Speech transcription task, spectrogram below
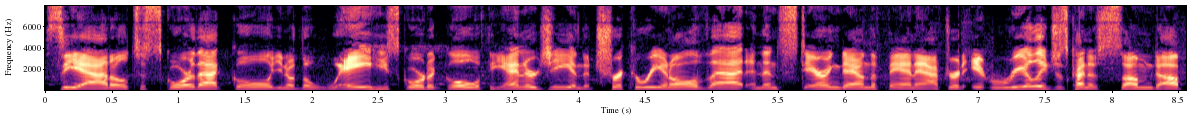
Seattle to score that goal, you know, the way he scored a goal with the energy and the trickery and all of that, and then staring down the fan after it, it really just kind of summed up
